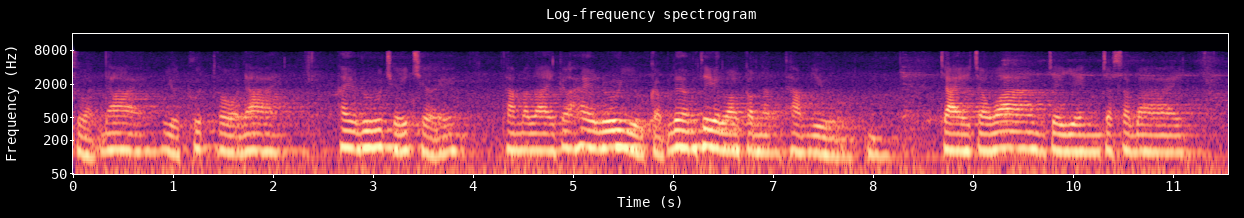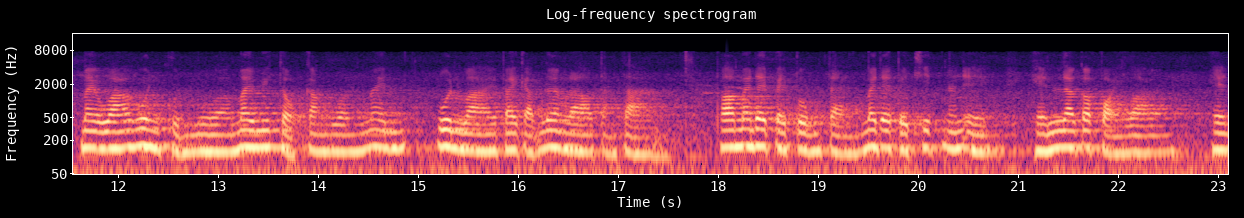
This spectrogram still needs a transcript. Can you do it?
สวดได้ หยุดพุดโทโธได้ ให้รู้เฉยๆทำอะไรก็ให้รู้อยู่กับเรื่องที่เรากำลังทำอยู่ ใจจะว่างจะเย็นจะสบาย ไม่ว้าวุ่นขุ่นมัว ไม่วิตกกังวลไม่วุ่นวายไปกับเรื่องราวต่างๆ เพราะไม่ได้ไปปรุงแต่งไม่ได้ไปคิดนั่นเอง เห็นแล้วก็ปล่อยวาง เห็น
